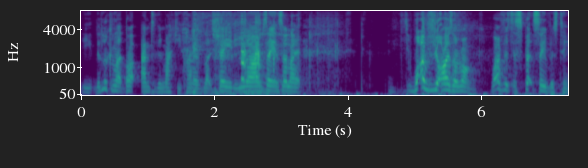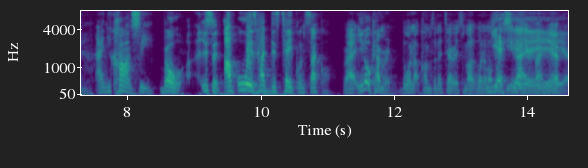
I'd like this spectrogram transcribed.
you- they're looking like Doc Anthony Mackie, kind of like shady. You know what I'm saying? So like, what if your eyes are wrong? What if it's a Specsavers team and you can't see? Bro, listen, I've always had this take on Saka, right? You know Cameron, the one that comes on the terrace, one of my Yes, yeah, United yeah, fan, yeah, yeah.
